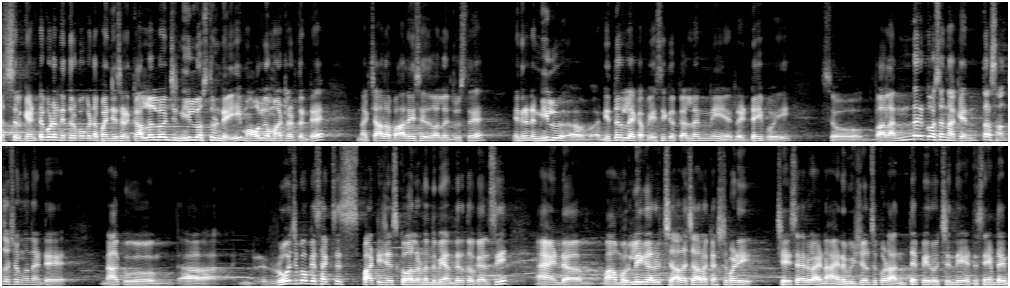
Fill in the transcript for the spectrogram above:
అస్సలు గంట కూడా నిద్రపోకుండా పనిచేశాడు. కళ్ళల్లోంచి నీళ్ళు వస్తుండేవి మామూలుగా మాట్లాడుతుంటే నాకు చాలా బాధ వేసేది వాళ్ళని చూస్తే. ఎందుకంటే నీళ్ళు నిద్రలేక నిద్ర లేక బేసిక్గా కళ్ళన్నీ రెడ్ అయిపోయి. సో వాళ్ళందరి కోసం నాకు ఎంత సంతోషంగా ఉందంటే నాకు రోజుకొక సక్సెస్ పార్టీ చేసుకోవాలన్నది మీ అందరితో కలిసి. అండ్ మా మురళీ గారు చాలా చాలా కష్టపడి చేశారు. అండ్ ఆయన విజువల్స్ కూడా అంతే పేరు వచ్చింది అట్ ద సేమ్ టైం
